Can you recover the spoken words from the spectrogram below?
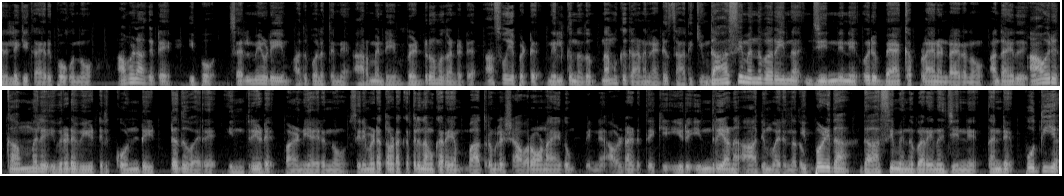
നിലയിലേക്ക് കയറിപ്പോകുന്നു അവളാകട്ടെ ഇപ്പോൾ സെൽമയുടെയും അതുപോലെ തന്നെ അർമ്മന്റെയും ബെഡ്റൂം കണ്ടിട്ട് അസൂയപ്പെട്ട് നിൽക്കുന്നതും നമുക്ക് കാണാനായിട്ട് സാധിക്കും. ദാസ്യം എന്ന് പറയുന്ന ജിന്നിന് ഒരു ബാക്കപ്പ് പ്ലാൻ ഉണ്ടായിരുന്നു. അതായത് ആ ഒരു കമ്മൽ ഇവരുടെ വീട്ടിൽ കൊണ്ട് ഇട്ടത് വരെ ഇന്ദ്രിയുടെ പണിയായിരുന്നു. സിനിമയുടെ തുടക്കത്തിൽ നമുക്കറിയാം ബാത്റൂമിലെ ഷവർ ഓൺ ആയതും പിന്നെ അവളുടെ അടുത്തേക്ക് ഈ ഒരു ഇന്ദ്രിയാണ് ആദ്യം വരുന്നത്. ഇപ്പോഴിതാ ദാസ്യം എന്ന് പറയുന്ന ജിന്ന് തന്റെ പുതിയ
